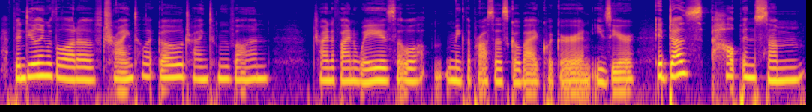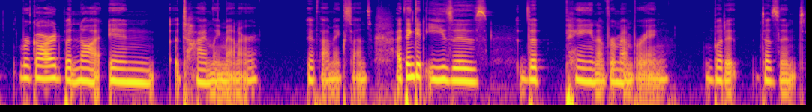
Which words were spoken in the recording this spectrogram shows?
have been dealing with a lot of trying to let go, trying to move on, trying to find ways that will make the process go by quicker and easier. It does help in some regard, but not in a timely manner, if that makes sense. I think it eases the pain of remembering, but it doesn't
